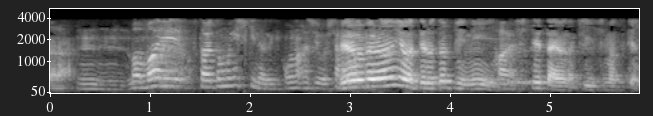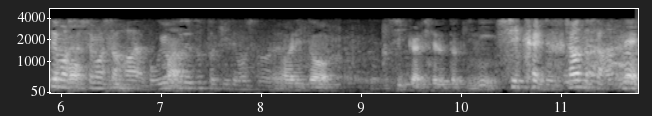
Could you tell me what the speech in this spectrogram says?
から。うんうん。まあ前2人とも意識ない時この話をした。ベロベロに酔ってる時にはい。してたような気しますけしてども、ましたしてました。はい。僕横でずっと聞いてましたまあ割としっかりしてる時に。しっかりとちゃんとした。ね。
